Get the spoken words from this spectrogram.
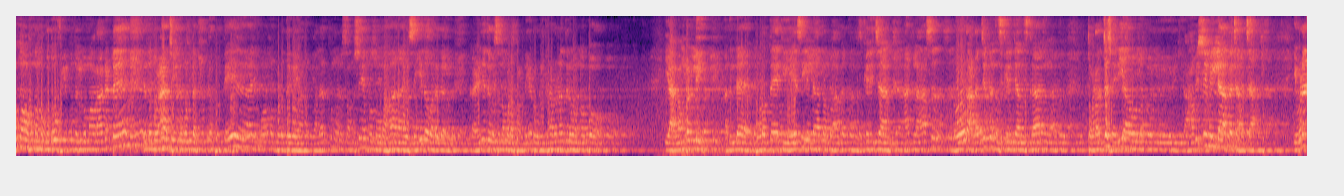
അള്ളാഹു നമുക്ക് തോഫീഫ് നൽകുമാറാകട്ടെ എന്ന് ദുആ ചെയ്തുകൊണ്ട് ഒരു പ്രത്യേക കാര്യം ഓർമ്മപ്പെടുത്തുകയാണ്. പലർക്കും ഒരു സംശയം വന്നു മഹാനായ സയ്യിദവറകൾ കഴിഞ്ഞ ദിവസം നമ്മുടെ പള്ളിയുടെ ഉദ്ഘാടനത്തിന് വന്നപ്പോ ഈ അകമ്പള്ളി അതിന്റെ പുറത്തേക്ക് എ സി ഇല്ലാത്ത ഭാഗത്ത് നിസ്കരിച്ചാൽ ആ ഗ്ലാസ് ഡോർ അടച്ചിട്ട് നിസ്കരിച്ചാൽ നിസ്കാരം അത് തുടർച്ച ശരിയാവുമെന്നൊക്കെ ഒരു ആവശ്യമില്ലാത്ത ചർച്ച. ഇവിടെ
